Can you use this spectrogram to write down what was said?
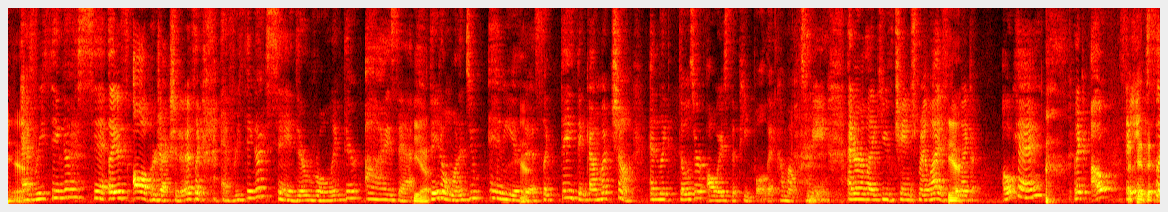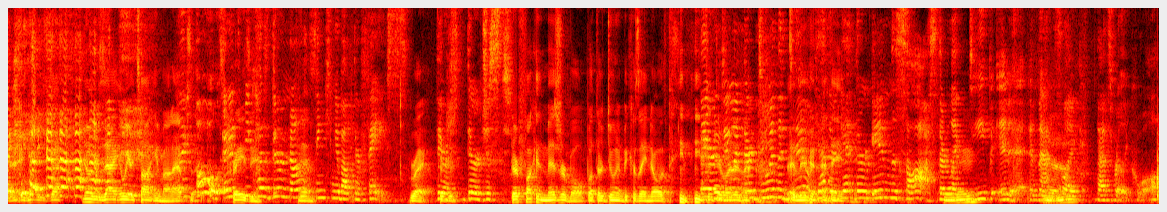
Yeah. Everything I say, like it's all projection. And it's like everything I say, they're rolling their eyes at. Yeah. They don't want to do any of Yeah. this. Like they think I'm a chump. And like those are always the people that come up to me and are like, "You've changed my life." Yeah. And I'm like, okay, like oh, thanks. that- Like, I know exact- know exactly what you're talking about. like oh, it's and crazy. it's because they're not Yeah. thinking about their face. Right. They're just they're just they're fucking miserable, but they're doing it because they know that they need they're to do doing it. they're doing the And do. they- Yeah, and they're they- get they're in the sauce. They're like Mhm. deep in it, and that's Yeah. like that's really cool.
